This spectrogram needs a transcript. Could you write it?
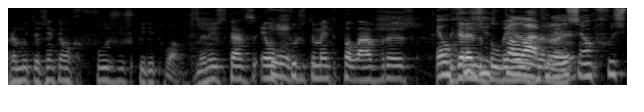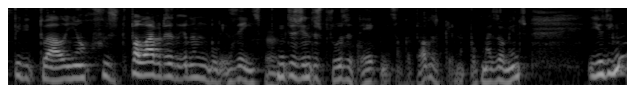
para muita gente é um refúgio espiritual. Mas neste caso é um É. refúgio também de palavras É um de grande refúgio de beleza. palavras, não é? um refúgio espiritual e é um refúgio de palavras de grande beleza. É isso. Porque muita gente, as pessoas até, que nem são católicas, um pouco mais ou menos, e eu digo, não,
